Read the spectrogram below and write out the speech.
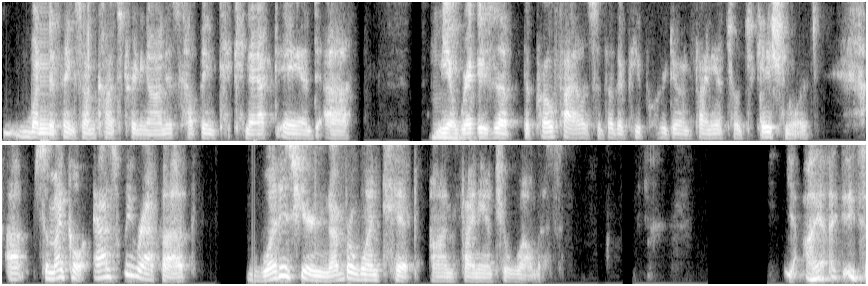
one of the things I'm concentrating on is helping to connect and uh, mm-hmm. you know mm-hmm. raise up the profiles of other people who are doing financial education work. Uh, so, Michael, as we wrap up, what is your number one tip on financial wellness? Yeah, I, it's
